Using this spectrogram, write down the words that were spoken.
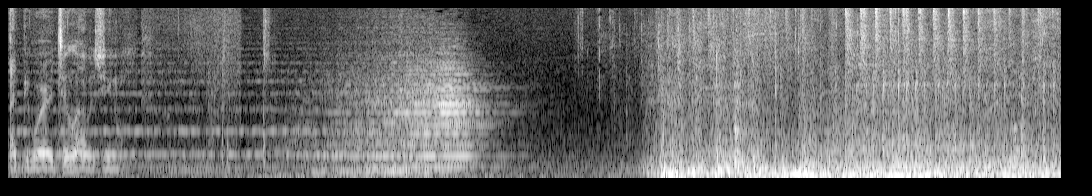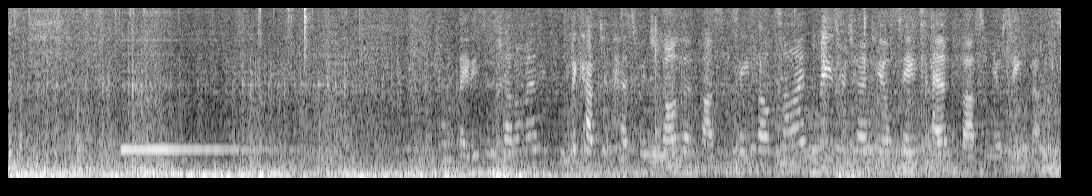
I'd be worried too, I was you. Ladies and gentlemen, the captain has switched on the fasten seatbelt sign. Please return to your seats and fasten your seatbelts.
